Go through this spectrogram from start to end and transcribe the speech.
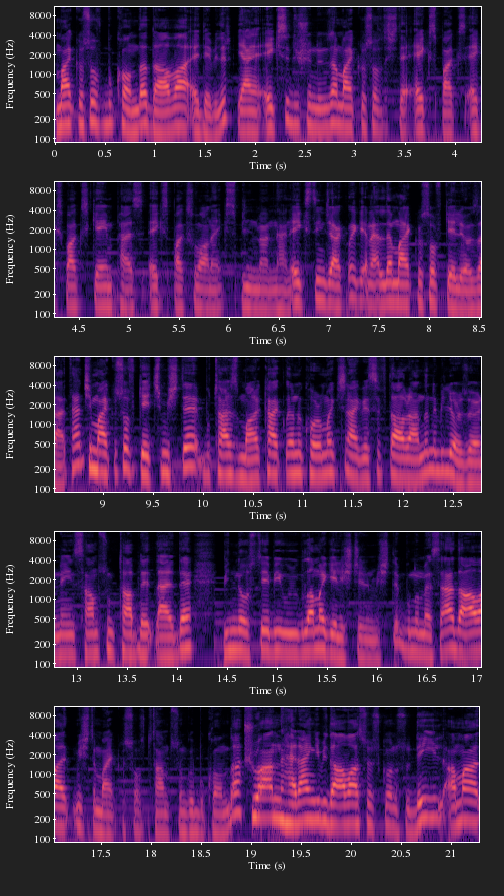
Microsoft bu konuda dava edebilir. Yani X'i düşündüğünüzde Microsoft işte Xbox, Xbox Game Pass, Xbox One X bilmem ne. Hani X deyince akla genelde Microsoft geliyor zaten. Ki Microsoft geçmişte bu tarz marka haklarını korumak için agresif davrandığını biliyoruz. Örneğin Samsung tabletlerde Windows diye bir uygulama geliştirilmişti. Bunu mesela dava etmişti Microsoft Samsung'u bu konuda. Şu an herhangi bir dava söz konusu değil ama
